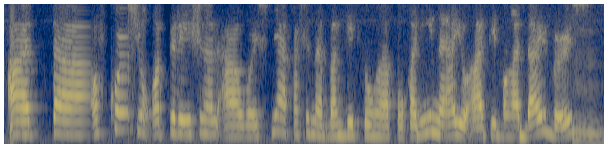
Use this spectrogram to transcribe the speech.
At uh, of course, yung operational hours niya, kasi nabanggit ko nga po kanina, yung ating mga divers, Mm.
